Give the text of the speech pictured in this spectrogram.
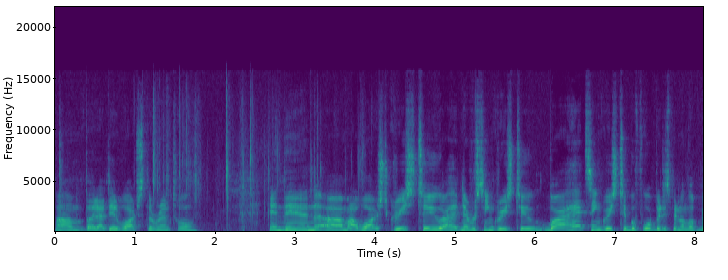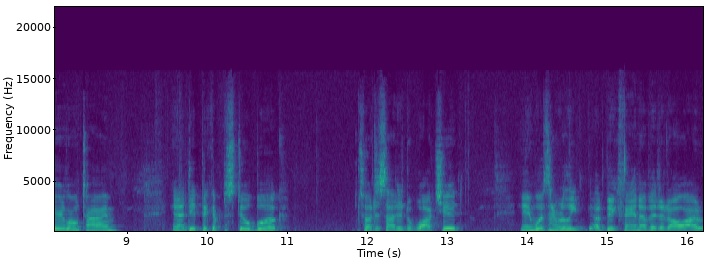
um, but I did watch The Rental. And then um, I watched Grease 2. I had never seen Grease 2. Well, I had seen Grease 2 before, but it's been a very long time. And I did pick up the steelbook, so I decided to watch it. And wasn't really a big fan of it at all. I,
